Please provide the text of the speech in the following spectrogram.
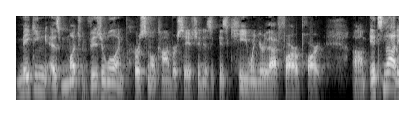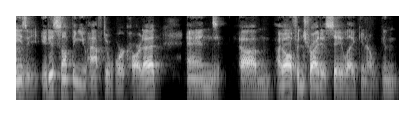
making as much visual and personal conversation is, is key when you're that far apart. Um, it's not easy. It is something you have to work hard at. And um, I often try to say, like, you know, in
